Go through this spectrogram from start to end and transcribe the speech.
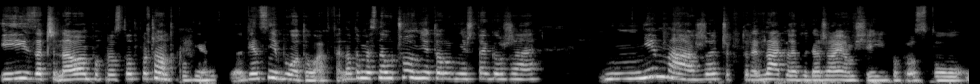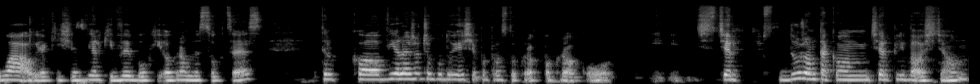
i zaczynałam po prostu od początku, więc, więc nie było to łatwe. Natomiast nauczyło mnie to również tego, że nie ma rzeczy, które nagle wydarzają się i po prostu wow, jakiś jest wielki wybuch i ogromny sukces, tylko wiele rzeczy buduje się po prostu krok po kroku z, cierp- z dużą taką cierpliwością.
